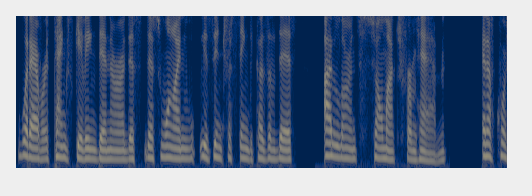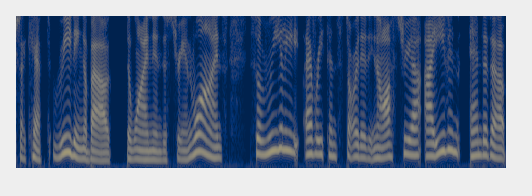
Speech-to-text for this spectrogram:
whatever Thanksgiving dinner. This this wine is interesting because of this. I learned so much from him. And of course, I kept reading about the wine industry and wines. So, really, everything started in Austria. I even ended up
